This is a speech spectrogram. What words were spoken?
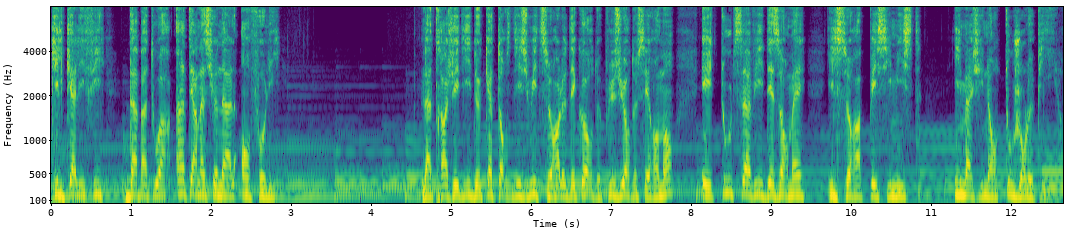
qu'il qualifie d'abattoir international en folie. La tragédie de 14-18 sera le décor de plusieurs de ses romans, et toute sa vie désormais, il sera pessimiste, imaginant toujours le pire.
